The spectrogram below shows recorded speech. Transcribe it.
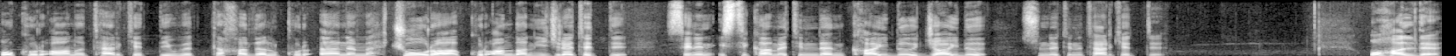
O Kur'an'ı terk etti ve tehazel Kur'ane mehçura. Kur'an'dan hicret etti. Senin istikametinden kaydı, caydı, sünnetini terk etti. O halde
